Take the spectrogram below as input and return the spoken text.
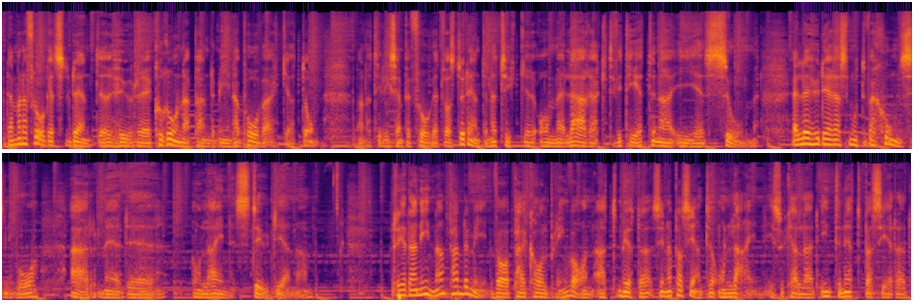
där man har frågat studenter hur coronapandemin har påverkat dem. Man har till exempel frågat vad studenterna tycker om läraktiviteterna i Zoom eller hur deras motivationsnivå är med eh, online-studierna. Redan innan pandemin var Per Karlbring van att möta sina patienter online i så kallad internetbaserad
